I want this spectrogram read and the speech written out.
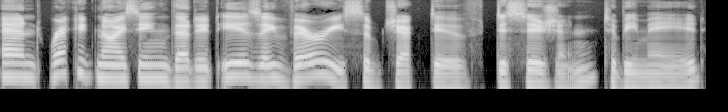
and recognizing that it is a very subjective decision to be made,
